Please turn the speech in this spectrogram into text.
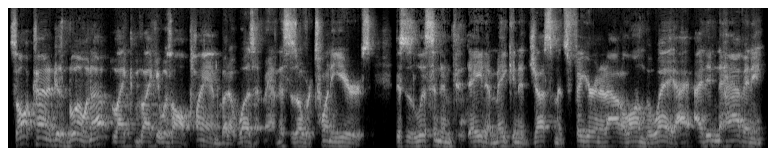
it's all kind of just blowing up like like it was all planned, but it wasn't, man. This is over 20 years this is listening to data, making adjustments, figuring it out along the way. I, I didn't have any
